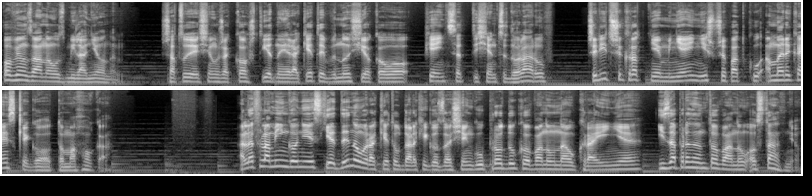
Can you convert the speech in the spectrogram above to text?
powiązaną z Milanionem. Szacuje się, że koszt jednej rakiety wynosi około 500 tysięcy dolarów, czyli trzykrotnie mniej niż w przypadku amerykańskiego Tomahawka. Ale Flamingo nie jest jedyną rakietą dalekiego zasięgu produkowaną na Ukrainie i zaprezentowaną ostatnio.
